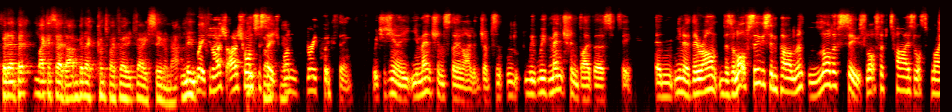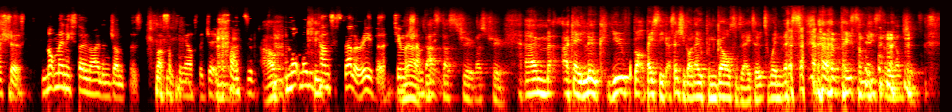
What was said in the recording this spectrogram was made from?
But uh, but like I said, I'm going to come to my verdict very soon on that. Luke, wait, can I? I just want to say yeah. one very quick thing, which is you know you mentioned Stone Island jobs. and we, we've mentioned diversity and you know there aren't there's a lot of suits in parliament a lot of suits lots of ties lots of nice shirts. Not many stone island jumpers. That's something else that jay not many keep... Stella either. Too much no, champagne. that's that's true that's true. Um okay luke you've got basically essentially got an open goal today to, to win this based on these three options.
